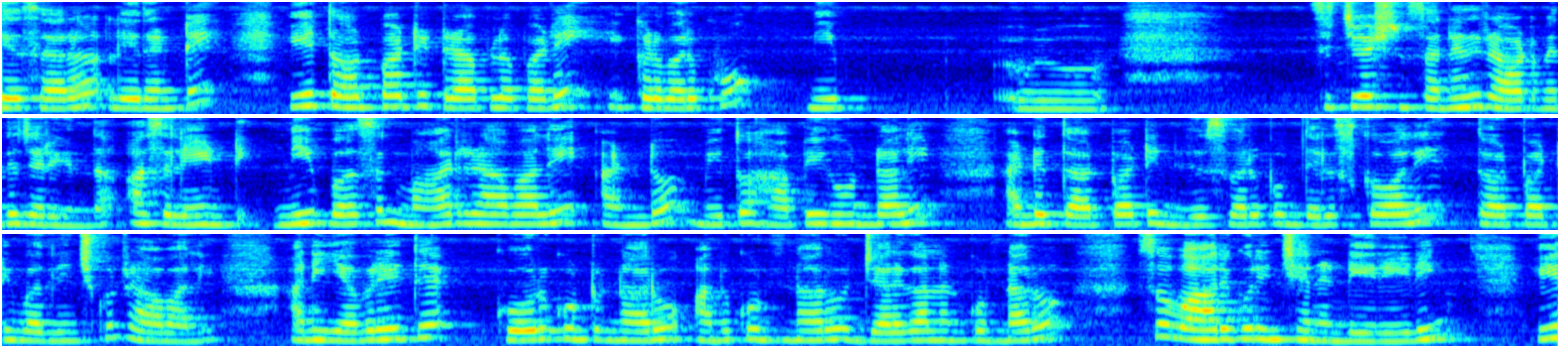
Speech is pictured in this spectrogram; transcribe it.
చేశారా? లేదంటే ఈ థర్డ్ పార్టీ ట్రాప్లో పడి ఇక్కడ వరకు మీ సిచ్యువేషన్స్ అనేది రావడం అయితే జరిగిందా. అసలు ఏంటి నీ పర్సన్ మారి రావాలి అండ్ మీతో హ్యాపీగా ఉండాలి అండ్ థర్డ్ పార్టీ నిజస్వరూపం తెలుసుకోవాలి థర్డ్ పార్టీని వదిలించుకుని రావాలి అని ఎవరైతే కోరుకుంటున్నారో అనుకుంటున్నారో జరగాలనుకుంటున్నారో సో వారి గురించేనండి ఈ రీడింగ్. ఈ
